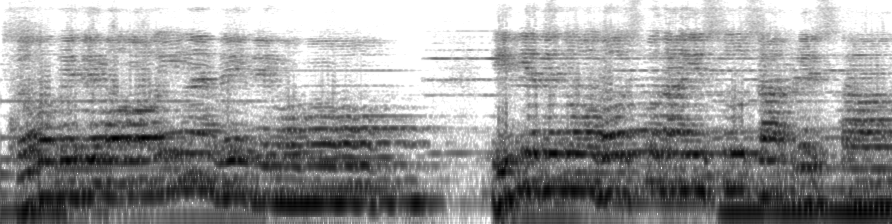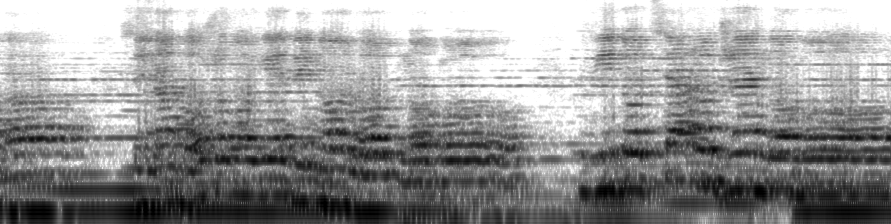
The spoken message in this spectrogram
всього видимого і невидимого, і в єдиного Господа Ісуса Христа, Сина Божого єдинородного, від Отця родженого,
